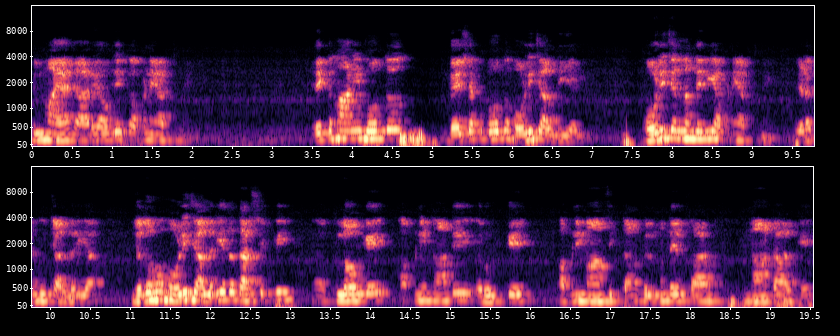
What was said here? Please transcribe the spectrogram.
ਫਿਲਮਾਇਆ ਜਾ ਰਿਹਾ, ਉਹਦੇ ਇੱਕ ਆਪਣੇ ਅਰਥ ਨੇ ਤੇ ਕਹਾਣੀ ਬਹੁਤ, ਬੇਸ਼ੱਕ ਬਹੁਤ ਹੌਲੀ ਚੱਲਦੀ ਹੈਗੀ ਹੌਲੀ ਚੱਲਣ ਦੇ ਵੀ ਆਪਣੇ ਅਰਥ ਨੇ ਜਿਹੜਾ ਕੋਈ ਚੱਲ ਰਹੀ ਆ, ਜਦੋਂ ਉਹ ਹੌਲੀ ਚੱਲ ਰਹੀ ਹੈ ਤਾਂ ਦਰਸ਼ਕ ਵੀ ਖਲੋ ਕੇ ਆਪਣੀ ਥਾਂ ਤੇ ਰੁਕ ਕੇ ਆਪਣੀ ਮਾਨਸਿਕਤਾ ਨੂੰ ਫਿਲਮ ਦੇ ਅਨੁਸਾਰ ਨਾ ਢਾਲ ਕੇ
